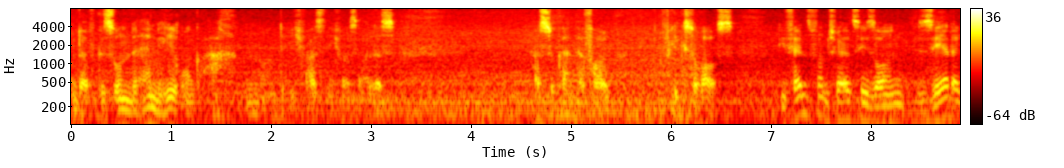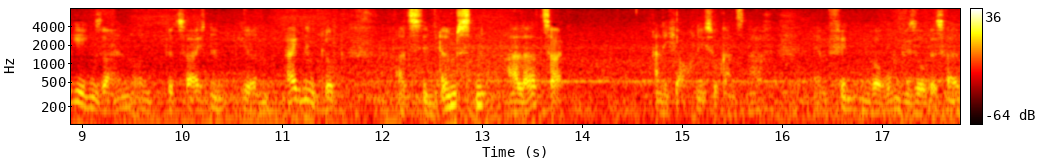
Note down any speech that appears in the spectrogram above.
und auf gesunde Ernährung achten und ich weiß nicht was alles. Hast du keinen Erfolg, fliegst du raus. Die Fans von Chelsea sollen sehr dagegen sein und bezeichnen ihren eigenen Club als den dümmsten aller Zeiten. Kann ich auch nicht so ganz nachempfinden, warum, wieso, weshalb,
